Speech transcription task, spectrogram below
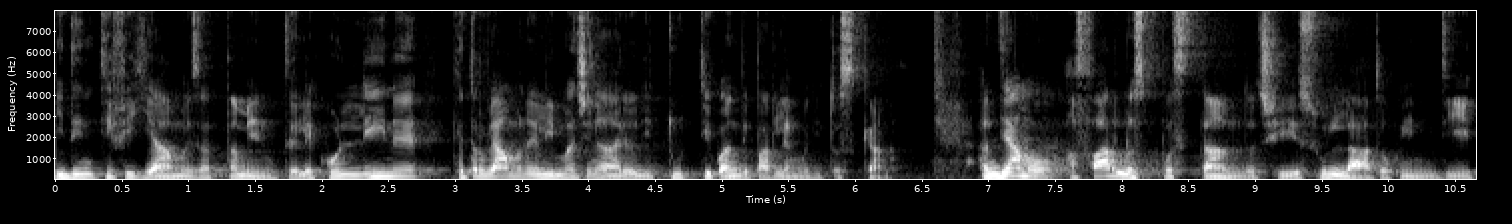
identifichiamo esattamente le colline che troviamo nell'immaginario di tutti quando parliamo di Toscana. Andiamo a farlo spostandoci sul lato quindi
